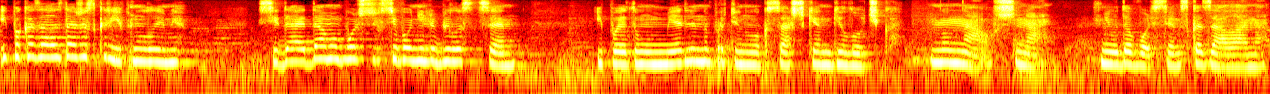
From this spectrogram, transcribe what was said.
и, показалось, даже скрипнул ими. Седая дама больше всего не любила сцен, и поэтому медленно протянула к Сашке ангелочка. «Ну на уж, на!» – с неудовольствием сказала она.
